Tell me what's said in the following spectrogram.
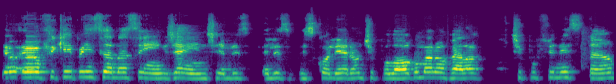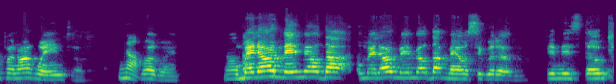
Eu, eu fiquei pensando assim, gente, eles, eles escolheram, tipo, logo uma novela tipo fina estampa, eu não aguento. Não. Não aguento. Não o, dá. melhor meme é o, da, o melhor meme é o da Mel segurando. Fina estampa.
